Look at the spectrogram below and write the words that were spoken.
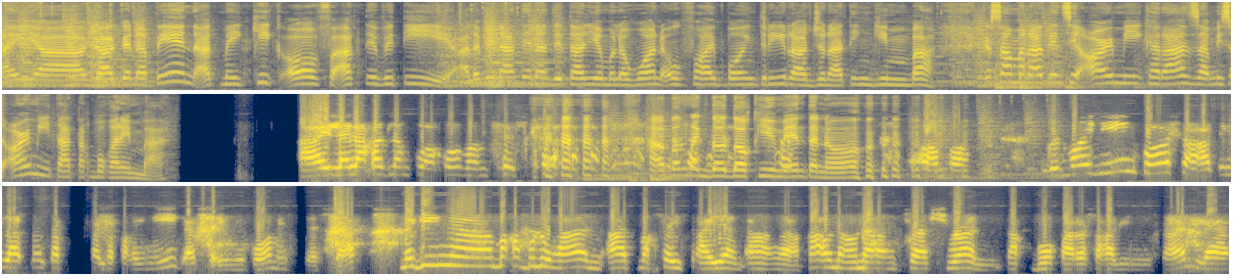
ay ah, gaganapin at may kick-off activity. Alamin natin ang detalye mula 105.3 Radyo nating Gimba. Kasama natin si Army Caranza. Miss Army, tatakbo ka rin ba? Ay, lalakad lang po ako, Ma'am Cheska. Habang nagdo-document, ano? Opo. Good morning po sa ating lahat ng tagapakinig at sa inyo po, Miss Cheska. Naging ah, makabuluhan at maksaysayan ang uh, kauna-unahang trash run, takbo para sa kalinisan na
